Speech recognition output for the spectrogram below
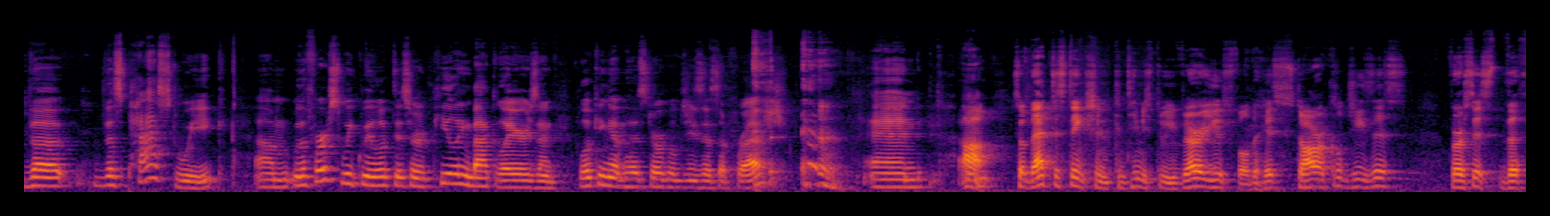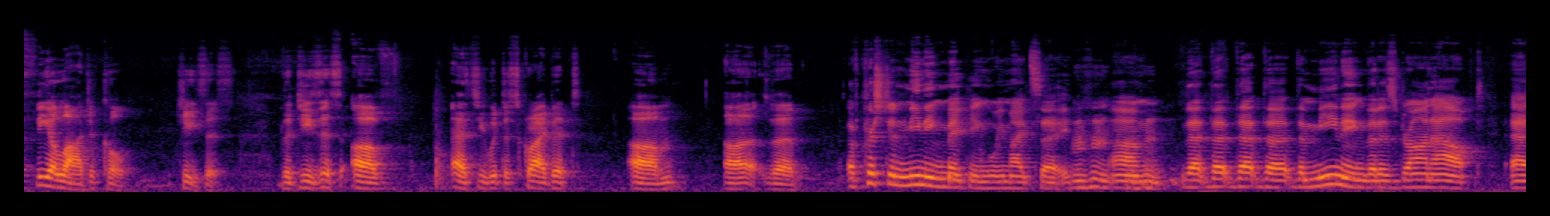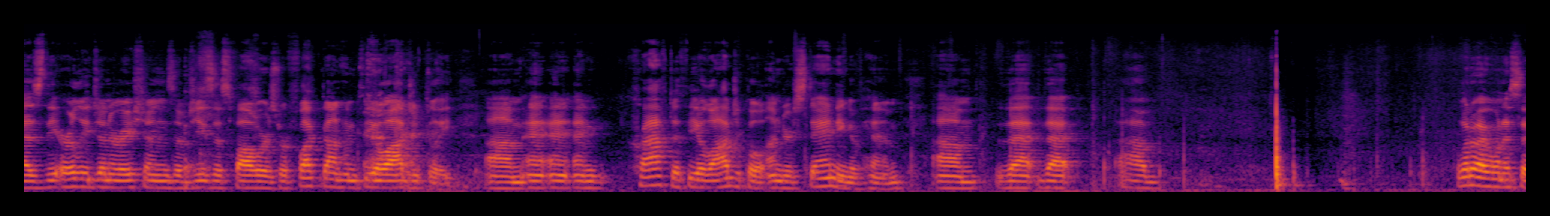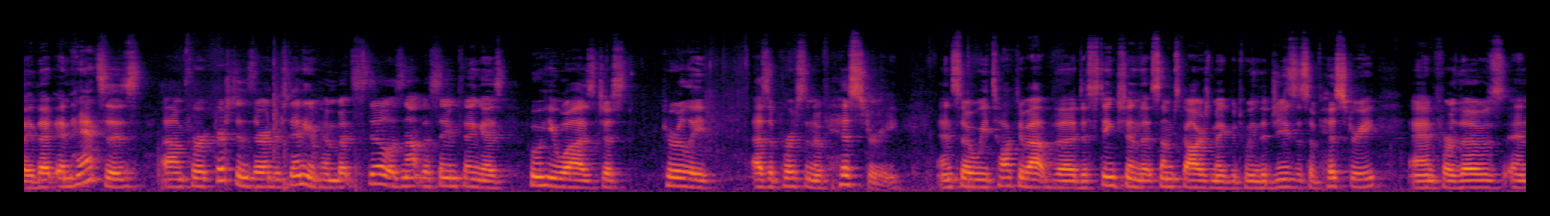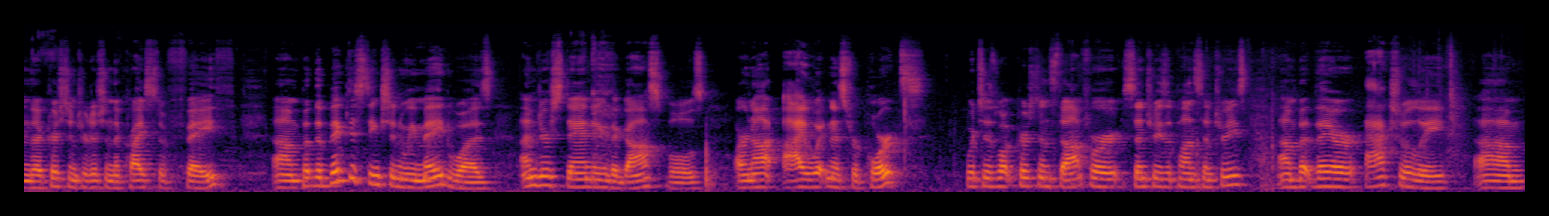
the, this past week, um, the first week we looked at sort of peeling back layers and looking at the historical Jesus afresh. And um, Ah, so that distinction continues to be very useful. The historical Jesus versus the theological Jesus. The Jesus of, as you would describe it, um, uh, the of Christian meaning making, we might say. Mhm, Um, That, that, that the, the meaning that is drawn out as the early generations of Jesus' followers reflect on him theologically um, and, and, and craft a theological understanding of him um, that, that um, what do I want to say? That enhances um, for Christians their understanding of him, but still is not the same thing as who he was just purely as a person of history. And so we talked about the distinction that some scholars make between the Jesus of history and for those in the Christian tradition, the Christ of faith. Um, but the big distinction we made was understanding the Gospels are not eyewitness reports, which is what Christians thought for centuries upon centuries, um, but they are actually um,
